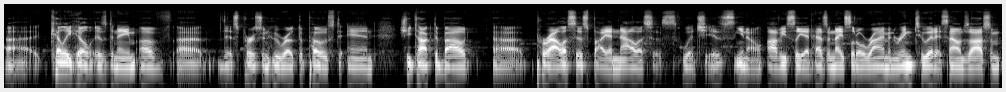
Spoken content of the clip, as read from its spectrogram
uh, Kelly Hill is the name of uh, this person who wrote the post, and she talked about uh, paralysis by analysis, which is, you know, obviously it has a nice little rhyme and ring to it. It sounds awesome,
